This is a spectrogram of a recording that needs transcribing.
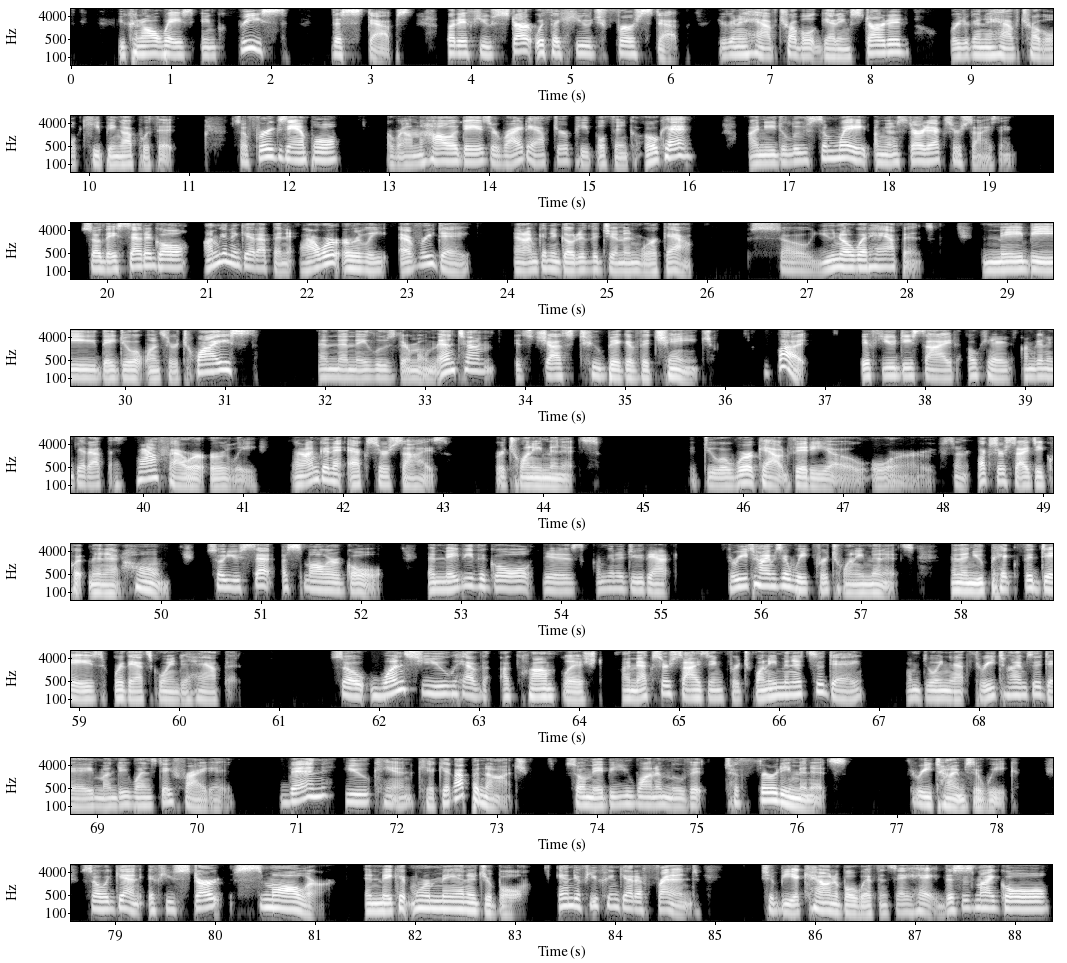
You can always increase the steps, but if you start with a huge first step, you're going to have trouble getting started or you're going to have trouble keeping up with it. So, for example, around the holidays or right after, people think, okay, I need to lose some weight. I'm going to start exercising. So they set a goal I'm going to get up an hour early every day and I'm going to go to the gym and work out. So you know what happens. Maybe they do it once or twice and then they lose their momentum. It's just too big of a change. But if you decide, okay, I'm going to get up a half hour early and I'm going to exercise for 20 minutes, do a workout video or some exercise equipment at home. So you set a smaller goal. And maybe the goal is I'm going to do that three times a week for 20 minutes. And then you pick the days where that's going to happen. So once you have accomplished, I'm exercising for 20 minutes a day, I'm doing that three times a day, Monday, Wednesday, Friday then you can kick it up a notch. So maybe you want to move it to 30 minutes three times a week. So again, if you start smaller and make it more manageable, and if you can get a friend to be accountable with and say, hey, this is my goal,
